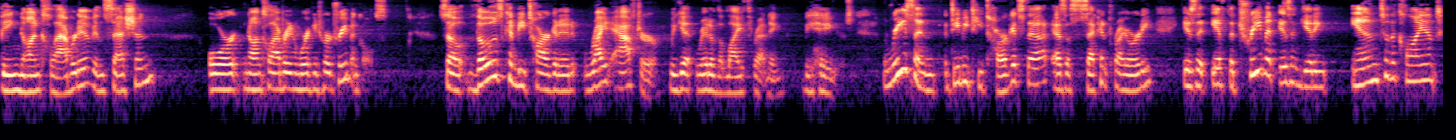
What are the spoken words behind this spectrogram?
being non collaborative in session, or non collaborating and working toward treatment goals. So, those can be targeted right after we get rid of the life threatening behaviors. The reason DBT targets that as a second priority is that if the treatment isn't getting into the client,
